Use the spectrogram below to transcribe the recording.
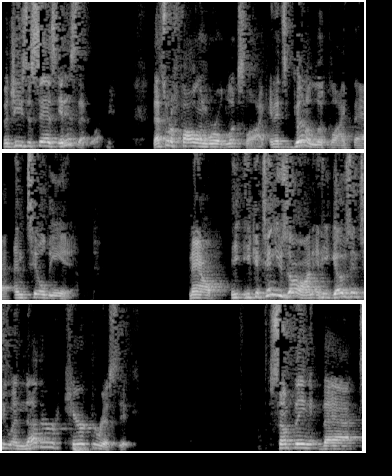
But Jesus says it is that way. That's what a fallen world looks like. And it's going to look like that until the end. Now, he, he continues on and he goes into another characteristic, something that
